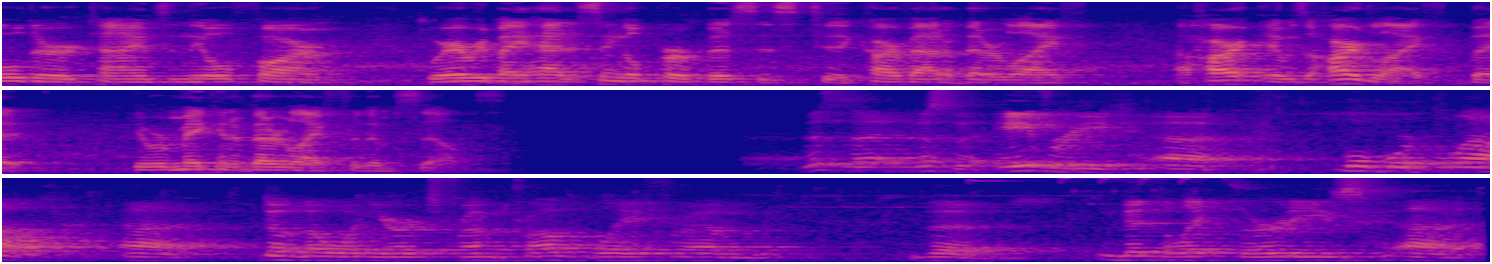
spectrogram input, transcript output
older times in the old farm where everybody had a single purpose is to carve out a better life. A hard, it was a hard life, but they were making a better life for themselves. This is a, this is an Avery uh, plow. Uh, don't know what year it's from. Probably from the mid to late 30s. Uh,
